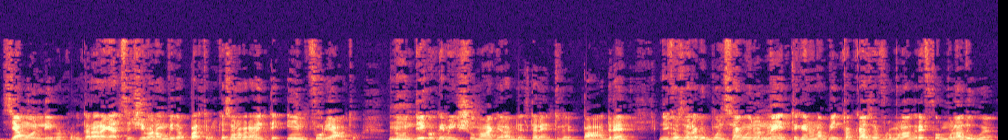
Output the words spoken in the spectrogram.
siamo lì, porca puttana ragazzi, ci farò un video a parte perché sono veramente infuriato, non dico che Mick Schumacher abbia il talento del padre, dico solo che buon sangue non mente, che non ha vinto a caso Formula 3 e Formula 2,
